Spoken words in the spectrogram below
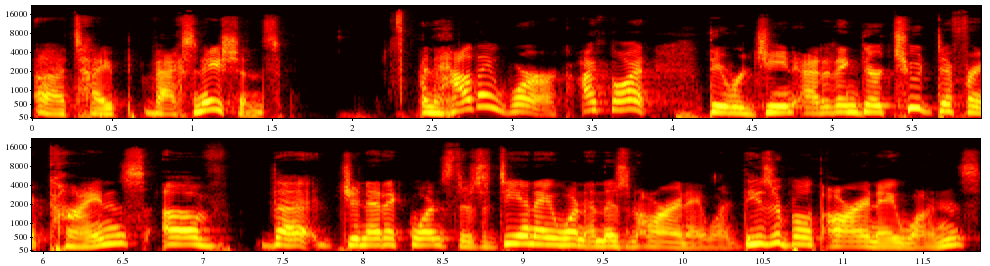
uh, type vaccinations. And how they work, I thought they were gene editing. There are two different kinds of the genetic ones. There's a DNA one and there's an RNA one. These are both RNA ones.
